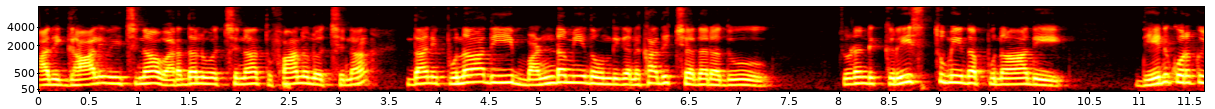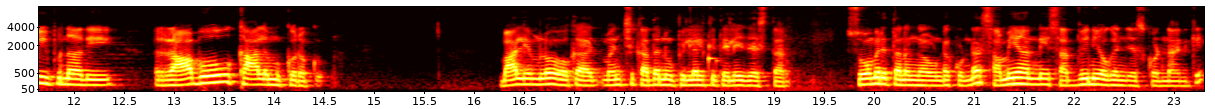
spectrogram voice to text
అది గాలి వీచినా వరదలు వచ్చినా తుఫానులు వచ్చినా దాని పునాది బండ మీద ఉంది కనుక అది చెదరదు. చూడండి క్రీస్తు మీద పునాది దేని కొరకు ఈ పునాది? రాబో కాలం కొరకు. బాల్యంలో ఒక మంచి కథను పిల్లలకి తెలియజేస్తారు. సోమరితనంగా ఉండకుండా సమయాన్ని సద్వినియోగం చేసుకోవడానికి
